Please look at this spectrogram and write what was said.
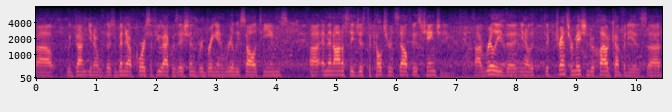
Uh, we've done, you know, there's been, of course, a few acquisitions. We bring in really solid teams. Uh, and then honestly, just the culture itself is changing. Uh, really, the, you know, the, the transformation to a cloud company is, uh,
